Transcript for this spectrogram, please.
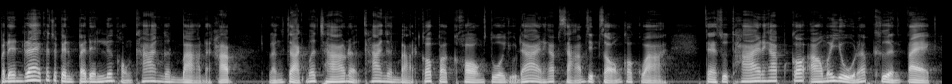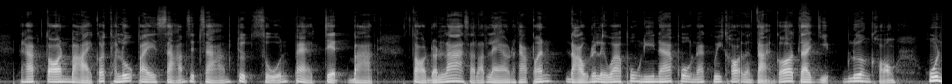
ประเด็นแรกก็จะเป็นประเด็นเรื่องของค่าเงินบาทนะครับหลังจากเมื่อเช้าเนี่ยค่าเงินบาทก็ประคองตัวอยู่ได้นะครับ32กว่าแต่สุดท้ายนะครับก็เอาไม่อยู่นะครับเขื่อนแตก นะครับตอนบ่ายก็ทะลุไป 33.087 บาท ต่อดอลลาร์สหรัฐแล้วนะครับเพราะฉะนั้นเดาได้เลยว่าพรุ่งนี้นะพวกนักวิเคราะห์ต่างๆ ก็จะหยิบเรื่องของหุ้น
